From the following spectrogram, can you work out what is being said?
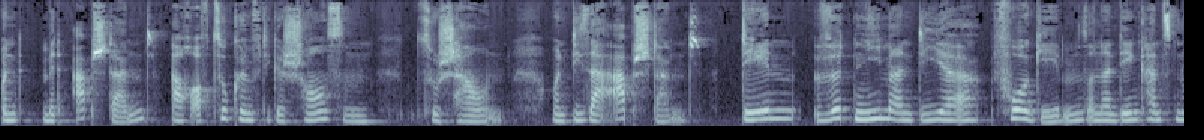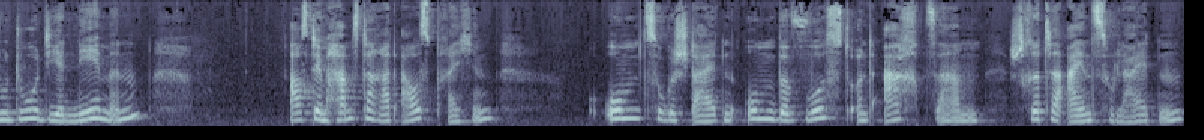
und mit Abstand auch auf zukünftige Chancen zu schauen. Und dieser Abstand, den wird niemand dir vorgeben, sondern den kannst nur du dir nehmen, aus dem Hamsterrad ausbrechen, um zu gestalten, um bewusst und achtsam Schritte einzuleiten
